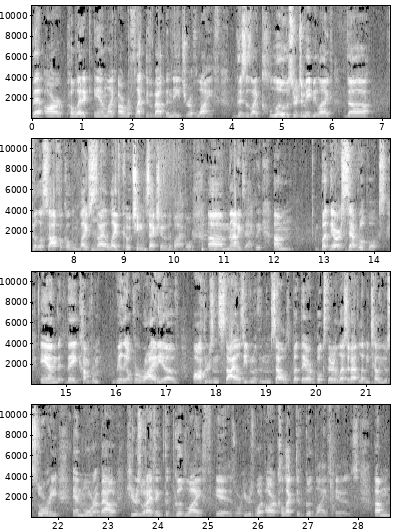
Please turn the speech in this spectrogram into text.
that are poetic and like are reflective about the nature of life. This is like closer to maybe like the philosophical and lifestyle life coaching section of the Bible. Um, not exactly. Um, but there are several books, and they come from really a variety of authors and styles, even within themselves. But they are books that are less about let me tell you a story, and more about here's what I think the good life is, or here's what our collective good life is. Um,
